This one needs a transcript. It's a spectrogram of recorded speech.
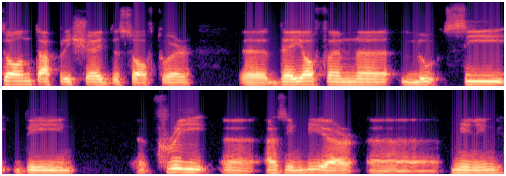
don't appreciate the software. Uh, they often uh, see the uh, free as in beer meaning.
